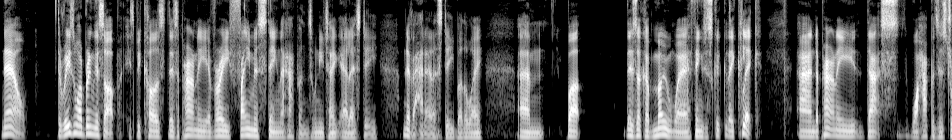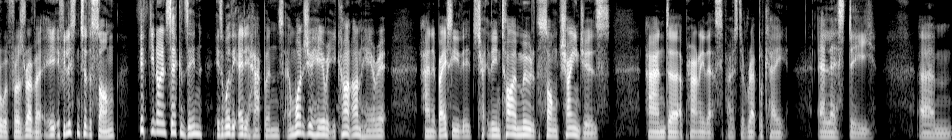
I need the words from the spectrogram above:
Now, the reason why I bring this up is because there's apparently a very famous thing that happens when you take LSD. I've never had LSD, by the way, um, but there's like a moment where things just they click, and apparently that's what happens in Strawberry Fields Forever. If you listen to the song, 59 seconds in is where the edit happens, and once you hear it, you can't unhear it, and it basically the entire mood of the song changes, and uh, apparently that's supposed to replicate LSD. Um,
